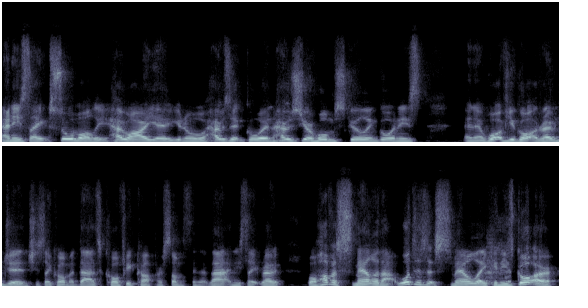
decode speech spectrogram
And he's like, so Molly, how are you? You know, how's it going? How's your homeschooling going? He's, and uh, what have you got around you? And she's like, oh, my dad's coffee cup or something like that. And he's like, right, well, have a smell of that. What does it smell like? And he's got her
